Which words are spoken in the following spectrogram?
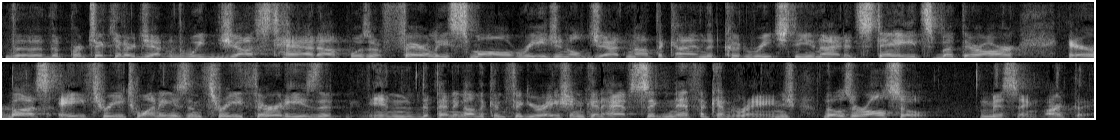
The, the particular jet that we just had up was a fairly small regional jet, not the kind that could reach the United States, but there are Airbus A320s and 330s that, in, depending on the configuration, can have significant range. Those are also missing, aren't they?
